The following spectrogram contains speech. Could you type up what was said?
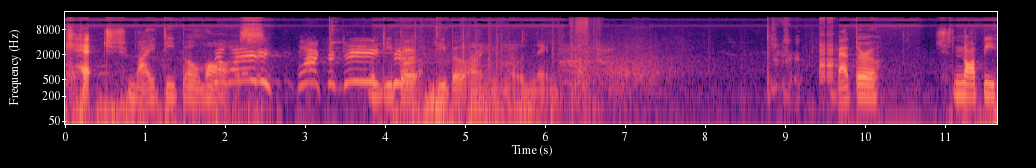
catch by Depot Set Moss. 180! Block the Or! Depot, Depot, I don't even know his name. Bad throw. Should not be,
